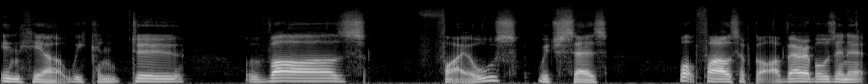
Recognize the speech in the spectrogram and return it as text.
in here, we can do vars files, which says what files have got our variables in it.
